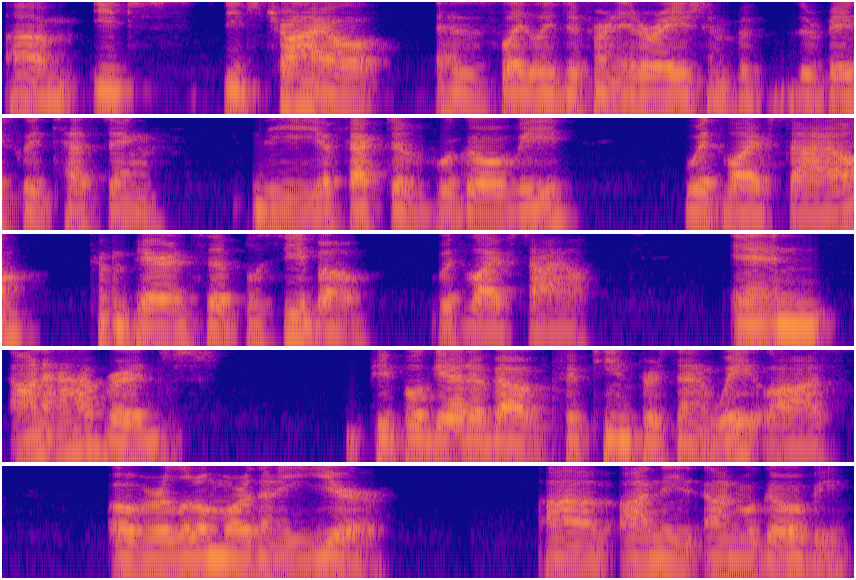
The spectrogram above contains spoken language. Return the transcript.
Um, each each trial has a slightly different iteration, but they're basically testing the effect of Wegovy with lifestyle compared to placebo with lifestyle. And on average, people get about 15% weight loss over a little more than a year uh, on the on Wegovy.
